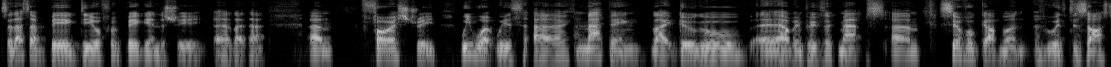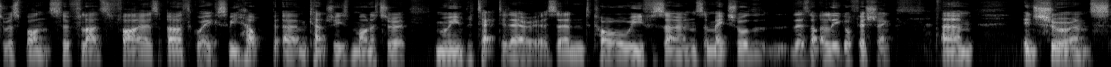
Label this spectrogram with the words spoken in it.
So that's a big deal for a big industry uh, like that. Um, forestry. We work with uh, mapping, like Google, uh, help improve the maps. Um, civil government with disaster response, so floods, fires, earthquakes. We help um, countries monitor marine protected areas and coral reef zones and make sure that there's not illegal fishing. Um, insurance,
